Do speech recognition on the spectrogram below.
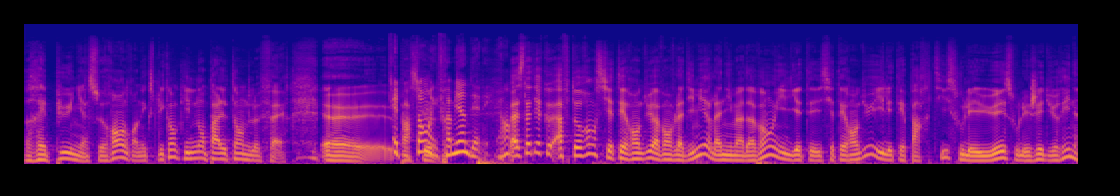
répugnent à se rendre en expliquant qu'ils n'ont pas le temps de le faire. Et parce pourtant, que- il ferait bien d'y aller. hein. bah, C'est-à-dire que Haftoran s'y était rendu avant Vladimir, l'anima d'avant, il y était, s'y était rendu, il était parti sous les huées, sous les jets d'urine,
